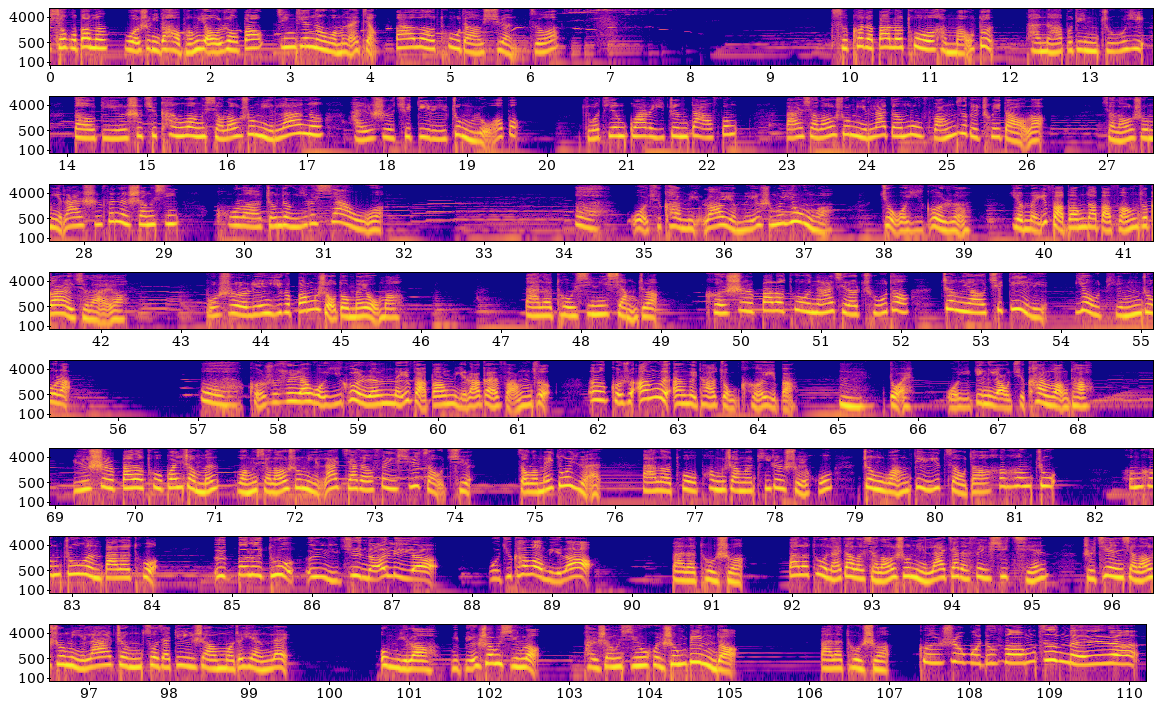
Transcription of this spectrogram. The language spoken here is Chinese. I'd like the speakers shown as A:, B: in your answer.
A: 小伙伴们，我是你的好朋友肉包。今天呢，我们来讲巴勒兔的选择。此刻的巴勒兔很矛盾，他拿不定主意，到底是去看望小老鼠米拉呢，还是去地里种萝卜？昨天刮了一阵大风，把小老鼠米拉的木房子给吹倒了，小老鼠米拉十分的伤心。哭了整整一个下午。
B: 唉，我去看米拉也没什么用啊，就我一个人，也没法帮他把房子盖起来呀。不是连一个帮手都没有吗？
A: 巴勒兔心里想着，可是巴勒兔拿起了锄头，正要去地里，又停住了。
B: 唉，可是虽然我一个人没法帮米拉盖房子，呃，可是安慰安慰她总可以吧？嗯，对，我一定要去看望她。
A: 于是巴勒兔关上门，往小老鼠米拉家的废墟走去。走了没多远，巴勒兔碰上了提着水壶正往地里走的哼哼猪。哼哼猪问巴勒兔。
C: 呃，巴勒兔，你去哪里呀？
B: 我去看望米拉。
A: 巴勒兔说：“巴勒兔来到了小老鼠米拉家的废墟前，只见小老鼠米拉正坐在地上抹着眼泪。
B: 哦，米拉，你别伤心了，太伤心会生病的。”
A: 巴勒兔说：“
B: 可是我的房子没了。”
